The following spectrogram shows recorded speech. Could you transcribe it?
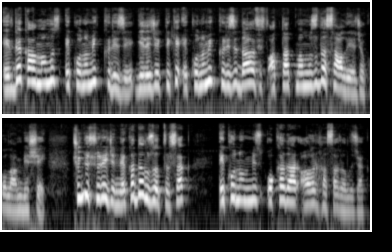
Evde kalmamız ekonomik krizi, gelecekteki ekonomik krizi daha hafif atlatmamızı da sağlayacak olan bir şey. Çünkü süreci ne kadar uzatırsak ekonomimiz o kadar ağır hasar alacak.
